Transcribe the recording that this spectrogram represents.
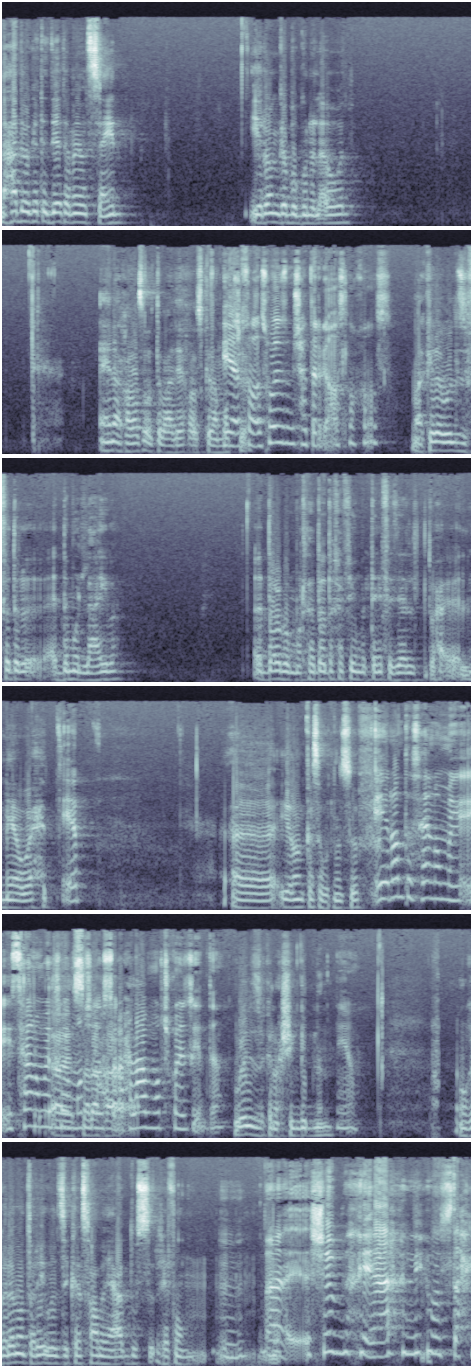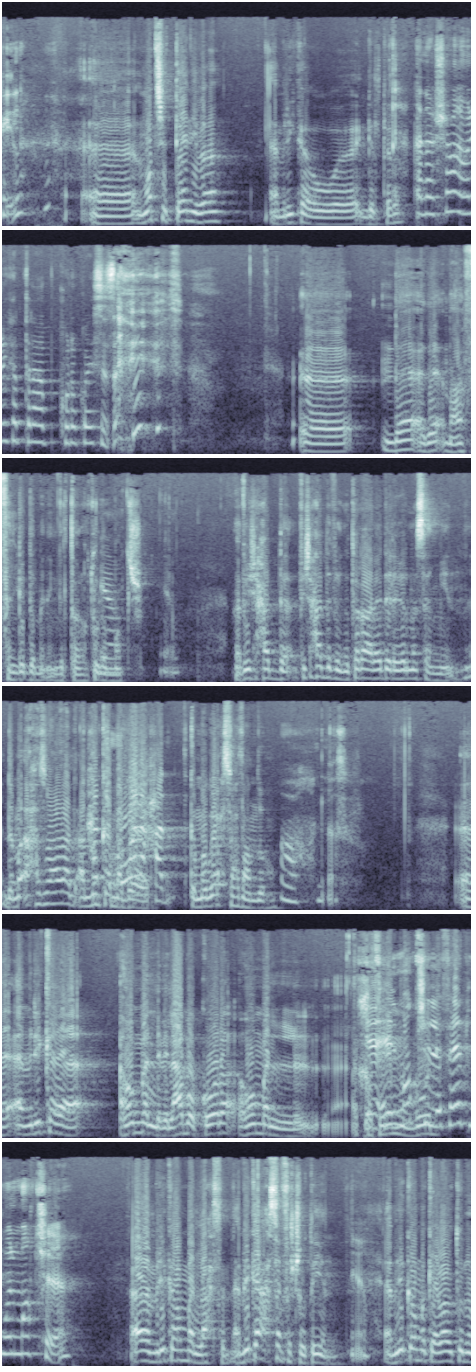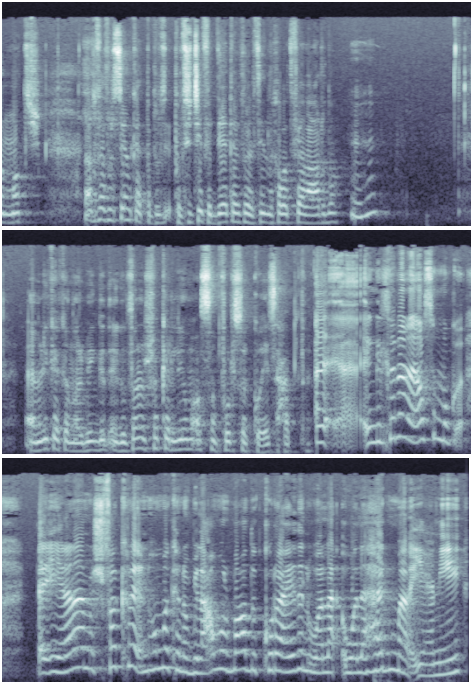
لحد ما جت الدقيقة 98 إيران جابوا الجون الأول. هنا خلاص قلت بعديها خلاص كده yeah الماتش. خلاص ويلز مش هترجع أصلا خلاص. مع كده ويلز فضلوا يقدموا اللعيبة. الضربة المرتدة دخل فيهم التاني في الدقيقه ال 101 Yep. آه إيران كسبوا 2-0 إيران هم ان هم آه، يكسبوا الماتش الصراحة- الصراحة لعبوا ماتش كويس جدا. ويلز كانوا وحشين جدا. وغالبا طريق ويلز كان صعب يعدوا شايفهم. آه، شبه يعني مستحيل. آه الماتش التاني بقى أمريكا وإنجلترا. أنا مش فاهمه أمريكا بتلعب كورة كويس إزاي. آه ده أداء معفن جدا من إنجلترا طول. الماتش. Yeah. مفيش حد مفيش حد في انجلترا على غير مثلا مين ده ما احسن واحد عندهم كان ماجواير. كان ماجواير احسن واحد عندهم آه للاسف آه، أمريكا هم اللي بيلعبوا الكوره هم اللي يعني خطيرين الماتش اللي فات والماتش ده آه أمريكا هم اللي احسن أمريكا احسن في الشوطين Yeah. أمريكا هم كانوا بيلعبوا طول الماتش اخطر فرصه كانت بوليسيتش في الدقيقه 33 اللي خبط فيها العارضه أمريكا كانوا قريبين جدا. إنجلترا مش فاكر ليهم أصلا فرصة كويسة حتى. آه، إنجلترا أنا أصلا مك... يعني أنا مش فاكرة إن هم كانوا بيلعبوا لبعض الكره عدل ولا ولا هجمة. يعني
